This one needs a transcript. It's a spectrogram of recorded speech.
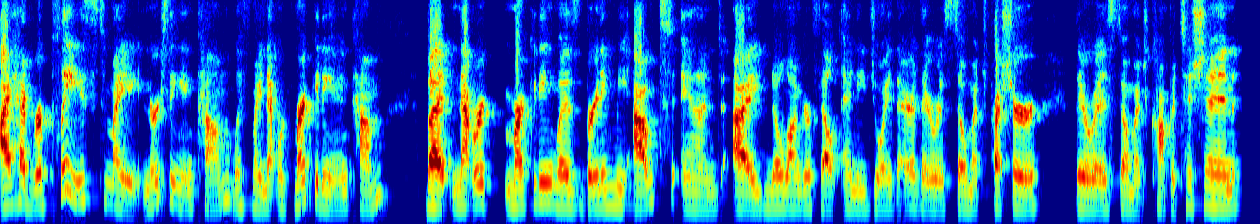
I had replaced my nursing income with my network marketing income, but network marketing was burning me out and I no longer felt any joy there. There was so much pressure, there was so much competition.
